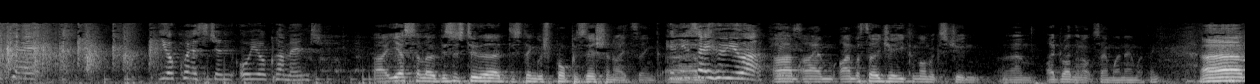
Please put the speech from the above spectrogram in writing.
Okay. Your question or your comment? Uh, yes, hello. This is to the distinguished proposition, I think. Can you Um, say who you are? Um, I'm, I'm a third year economics student. Um, I'd rather not say my name, I think. Um,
